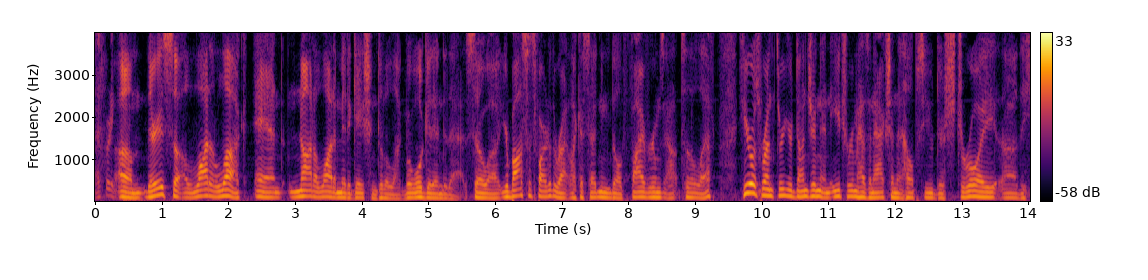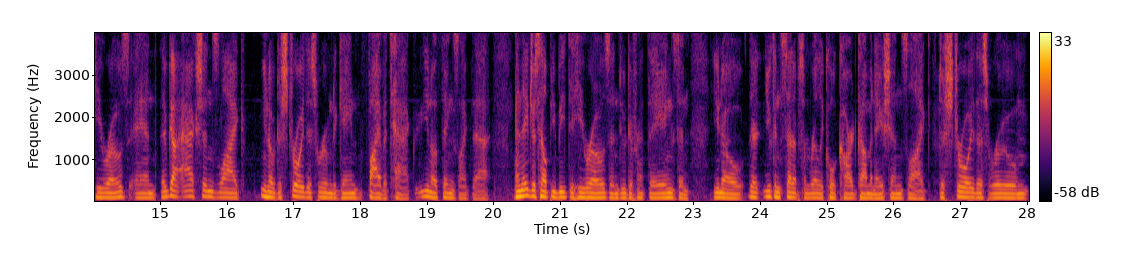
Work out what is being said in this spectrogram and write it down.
That's pretty cool. Um, there is a, a lot of luck and not a lot of mitigation to the luck, but we'll get into that. So uh, your boss is far to the right, like I said, and you can build five rooms out to the left. Heroes run through your dungeon, and each room has an action that helps you destroy uh, the heroes, and they've got actions like you know, destroy this room to gain five attack, you know, things like that. And they just help you beat the heroes and do different things. And, you know, there, you can set up some really cool card combinations like destroy this room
